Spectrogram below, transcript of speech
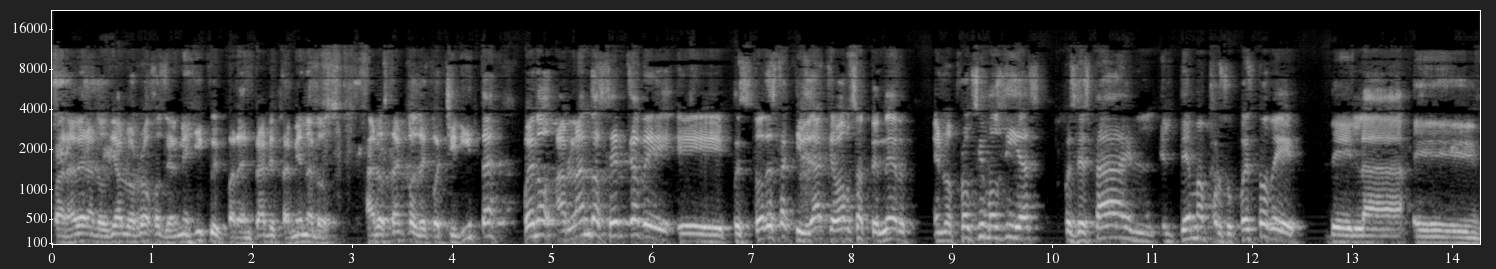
para ver a los Diablos Rojos del México y para entrarle también a los, a los tacos de cochinita. Bueno, hablando acerca de eh, pues toda esta actividad que vamos a tener en los próximos días, pues está el, tema, por supuesto, de, de la, eh,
